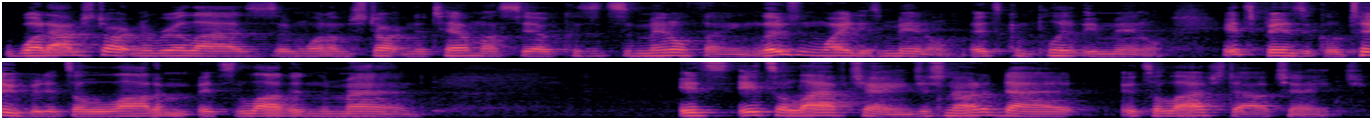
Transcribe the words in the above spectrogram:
what I'm starting to realize and what I'm starting to tell myself because it's a mental thing. Losing weight is mental. It's completely mental. It's physical too, but it's a lot of it's a lot in the mind. It's it's a life change. It's not a diet. It's a lifestyle change,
